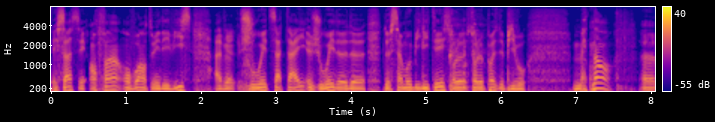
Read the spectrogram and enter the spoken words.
Et ça, c'est enfin, on voit Anthony Davis jouer de sa taille, jouer de, de- de sa mobilité sur le, sur le poste de pivot. Maintenant, euh,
